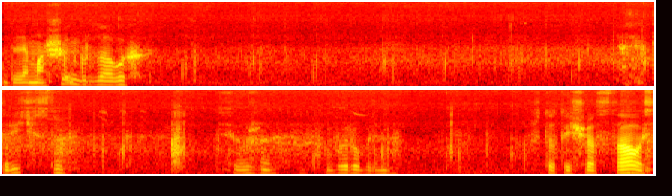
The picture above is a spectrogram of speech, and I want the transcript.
для машин грузовых. Электричество. Все уже вырублено. Что-то еще осталось.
